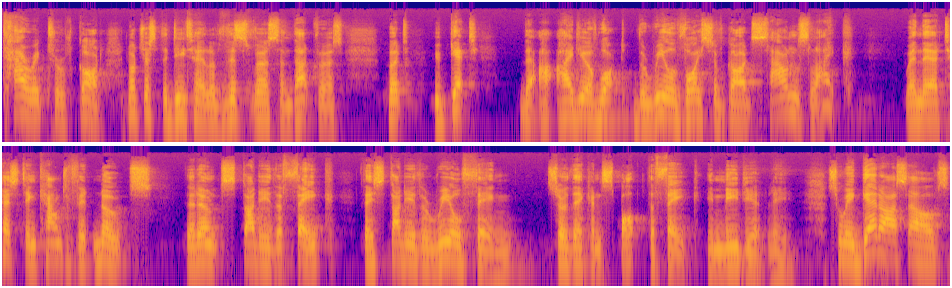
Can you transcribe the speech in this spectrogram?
character of God, not just the detail of this verse and that verse, but you get the idea of what the real voice of God sounds like when they're testing counterfeit notes, they don't study the fake, they study the real thing so they can spot the fake immediately. So we get ourselves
